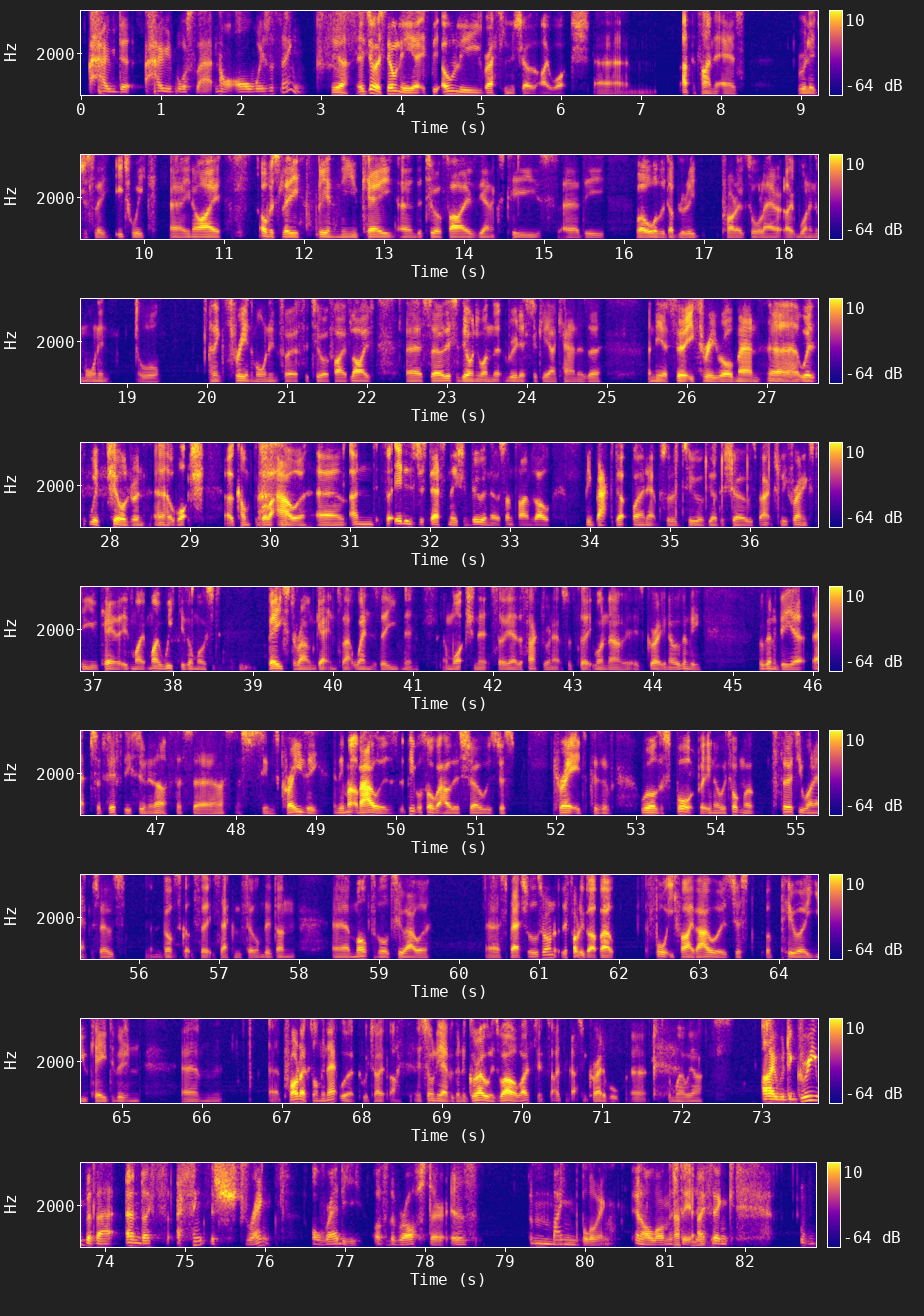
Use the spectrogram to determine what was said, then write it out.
how did how was that not always a thing? Yeah, it's, it's the only it's the only wrestling show that I watch um, at the time it airs religiously each week. Uh, you know, I obviously being in the UK, uh, the 205s, the NXTs, uh, the well, all the WWE products all air at like one in the morning, or I think three in the morning for for 205 live. Uh, so this is the only one that realistically I can, as a, a near 33 year old man uh, with with children, uh, watch a comfortable hour. Um, and for, it is just destination viewing though. Sometimes I'll be backed up by an episode or two of the other shows, but actually for NXT UK, that is my my week is almost based around getting to that Wednesday evening and watching it. So yeah, the fact we're in episode 31 now is great. You know, we're gonna be we're going to be at episode 50 soon enough. That's, uh, that's, that seems crazy. And the amount of hours people talk about how this show was just created because of World of Sport, but you know, we're talking about 31 episodes. And They've obviously got the 30 second film. They've done uh, multiple two hour uh, specials. On, they've probably got about 45 hours just of pure UK division um, uh, product on the network, which I, I think it's only ever going to grow as well. I think, I think that's incredible uh, from where we are. I would agree with that, and I th- I think the strength already of the roster is mind blowing. In all honesty, Absolutely. I think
